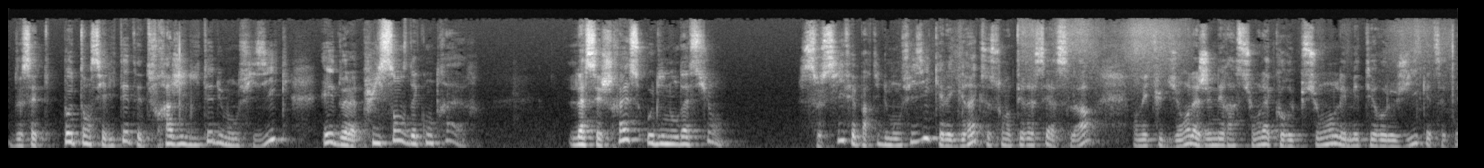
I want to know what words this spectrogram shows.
de cette potentialité, de cette fragilité du monde physique et de la puissance des contraires. La sécheresse ou l'inondation. Ceci fait partie du monde physique et les Grecs se sont intéressés à cela en étudiant la génération, la corruption, les météorologiques, etc.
